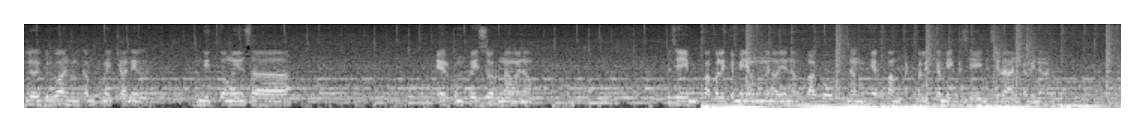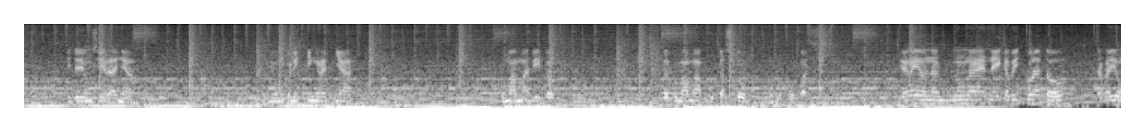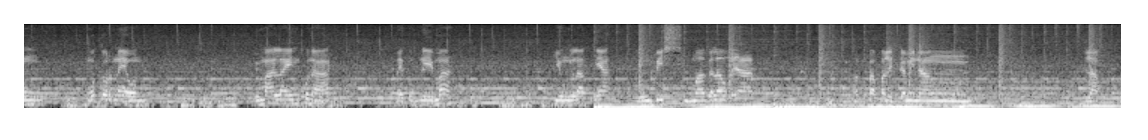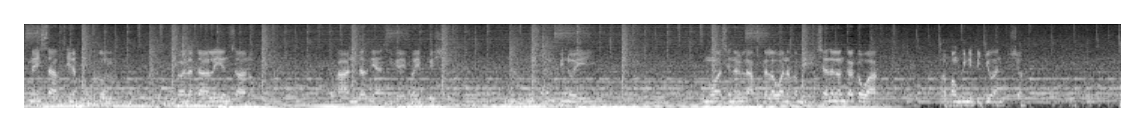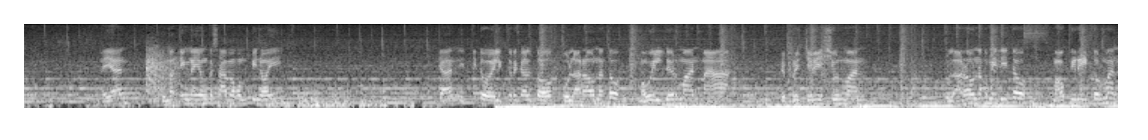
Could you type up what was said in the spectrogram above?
Hello everyone, welcome to my channel. Nandito ko ngayon sa air compressor ng ano. Kasi papalit kami ng ano yun ang bago ng air pump. Nagpalit kami kasi nasiraan kami ng ano. Ito yung sira niya. Yung connecting rod niya. Tumama dito. Ito tumama. Butas to. Nabubutas kaya ngayon nung na, naikabit ko na to tsaka yung motor na yon lumaline ko na may problema. Yung lock niya yung base gumagalaw. Kaya magpapalit kami ng lock na isa kasi naputol. Kaya nadali yun sa ano naka-under niya sige vibration. Yung sa Pinoy gumawa siya ng lock dalawa na kami. Siya na lang gagawa habang binibidyoan ko siya. Ayan dumating na yung kasama kong Pinoy yan, ito electrical to, full araw na to. Ma-welder man, ma-refrigeration man. Full araw na kami dito. Ma-operator man.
